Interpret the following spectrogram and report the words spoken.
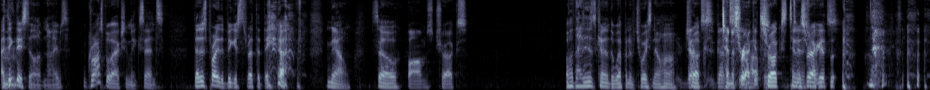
I think they still have knives. A crossbow actually makes sense. That is probably the biggest threat that they have now. So, Bombs, trucks, oh, that is kind of the weapon of choice now, huh? guns- Trucks, guns Tennis still rackets. happen. trucks, tennis, rackets,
